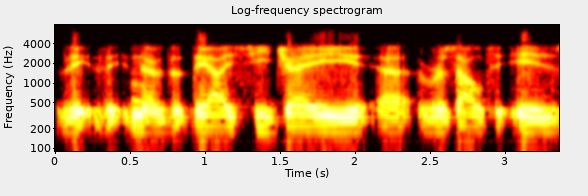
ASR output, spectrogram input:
the, the, you know that the ICJ uh, result is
